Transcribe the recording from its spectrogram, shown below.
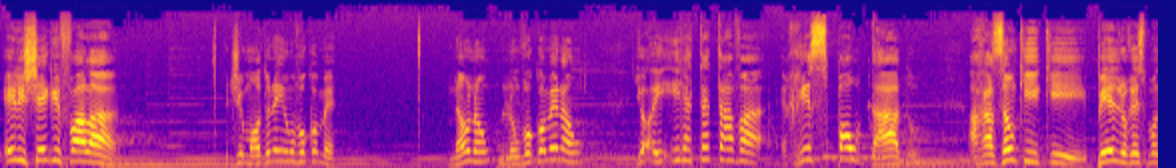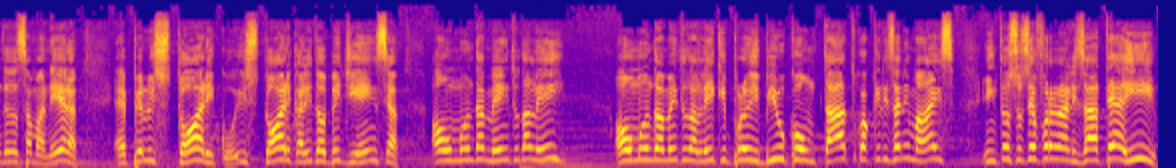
ele chega e fala: de modo nenhum vou comer. Não, não, não vou comer não. E ele até estava respaldado. A razão que, que Pedro respondeu dessa maneira é pelo histórico, histórico ali da obediência ao mandamento da lei, ao mandamento da lei que proibiu o contato com aqueles animais. Então, se você for analisar até aí,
